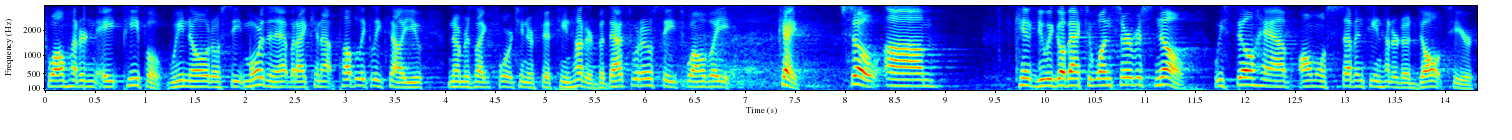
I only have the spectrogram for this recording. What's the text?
1,208 people. We know it'll seat more than that, but I cannot publicly tell you numbers like 14 or 1,500. But that's what it'll seat, 12, Okay, so um, can, do we go back to one service? No. We still have almost 1,700 adults here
